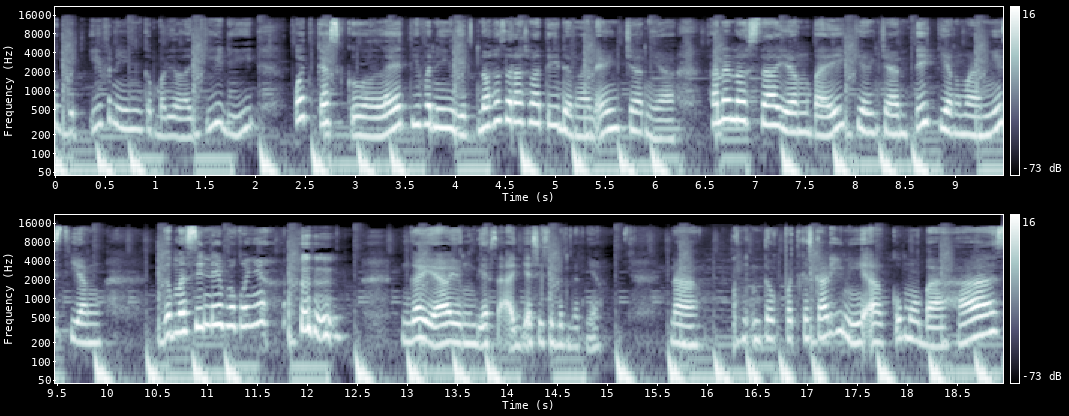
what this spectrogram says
Good evening. Kembali lagi di podcastku Late Evening with Nosa Saraswati dengan encernya Hana Nosa yang baik, yang cantik, yang manis, yang gemesin deh pokoknya. Enggak ya, yang biasa aja sih sebenarnya. Nah, untuk podcast kali ini aku mau bahas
